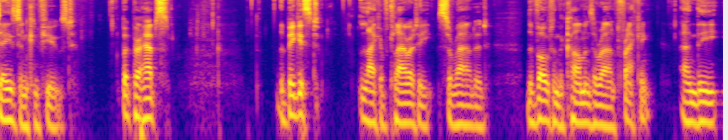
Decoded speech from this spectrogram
dazed and confused. But perhaps the biggest lack of clarity surrounded the vote in the Commons around fracking and the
